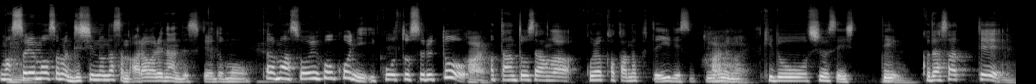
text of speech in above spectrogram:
まあ、それもその自信のなさの表れなんですけれども、ただまあそういう方向に行こうとすると、はい、まあ、担当さんがこれは書かなくていいですっていうふうに軌道修正してくださって、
